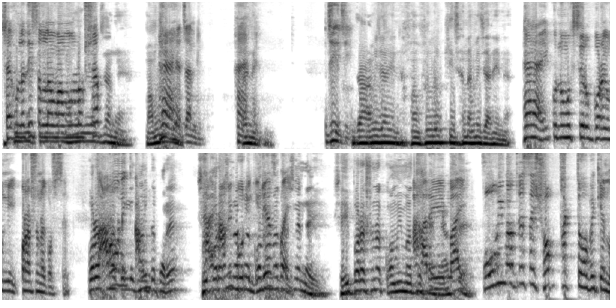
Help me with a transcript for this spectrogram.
শেখুল হাদিস আল্লাহ মামুনুল হক সাহেব? জানে। হ্যাঁ হ্যাঁ? জানি। হ্যাঁ হ্যাঁ। নাকি? জি জি। আমি জানি না মামুনুল কি জানে আমি জানি না। হ্যাঁ হ্যাঁ ইকোনমিক্স এর উপরে উনি পড়াশোনা করছেন। জানতে পারে সেই আমি পড়াশোনা বলি, কমই ইলিয়াস ভাই। নাই সেই পড়াশোনা কমই আরে মাদ্রাসায় ভাই আছে? কমি মাদ্রাসায় সব থাকতে হবে কেন?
